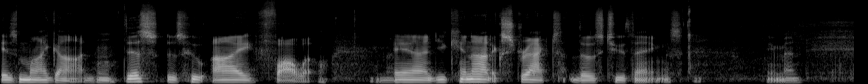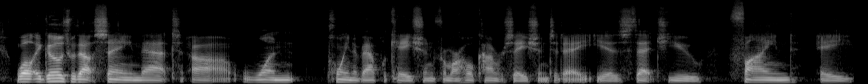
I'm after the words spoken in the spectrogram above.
is my God. Mm. This is who I follow. Amen. And you cannot extract those two things. Amen. Well, it goes without saying that uh, one point of application from our whole conversation today is that you find a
